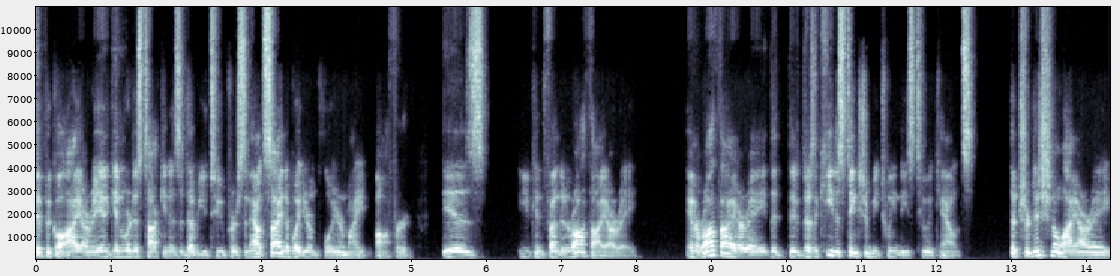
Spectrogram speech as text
typical IRA again we're just talking as a W2 person outside of what your employer might offer is you can fund a Roth IRA. In a Roth IRA, the, the, there's a key distinction between these two accounts. The traditional IRA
